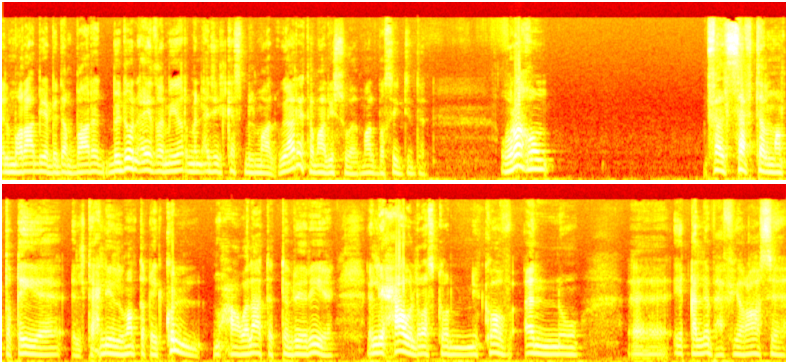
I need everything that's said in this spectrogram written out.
المرابية بدم بارد بدون أي ضمير من أجل كسب المال. ويا ريته مال يسوى مال بسيط جدا. ورغم فلسفته المنطقية التحليل المنطقي كل محاولاته التبريرية اللي حاول راسكولنيكوف أنه يقلبها في راسه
